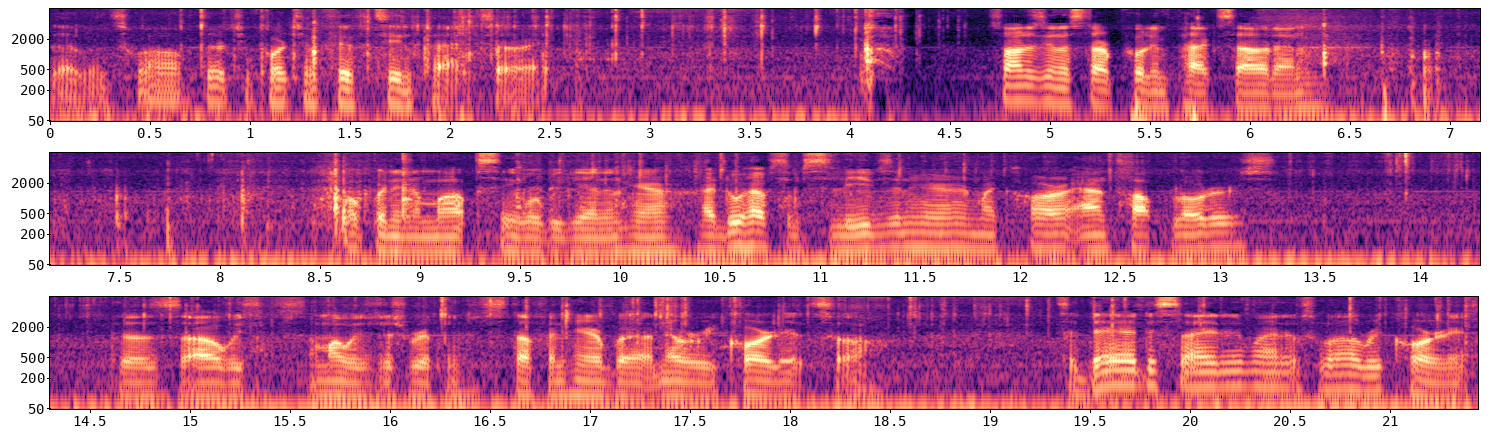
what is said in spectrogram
11, 12, 13, 14, 15 packs. All right. So I'm just going to start putting packs out and opening them up, see what we get in here. I do have some sleeves in here in my car and top loaders because I always I'm always just ripping stuff in here, but I never record it. So today I decided I might as well record it.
